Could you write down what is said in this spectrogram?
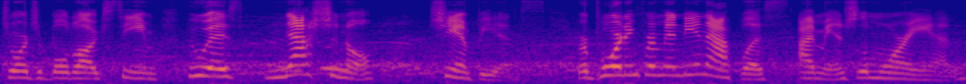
Georgia Bulldogs team who is national champions. Reporting from Indianapolis, I'm Angela Moryan.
